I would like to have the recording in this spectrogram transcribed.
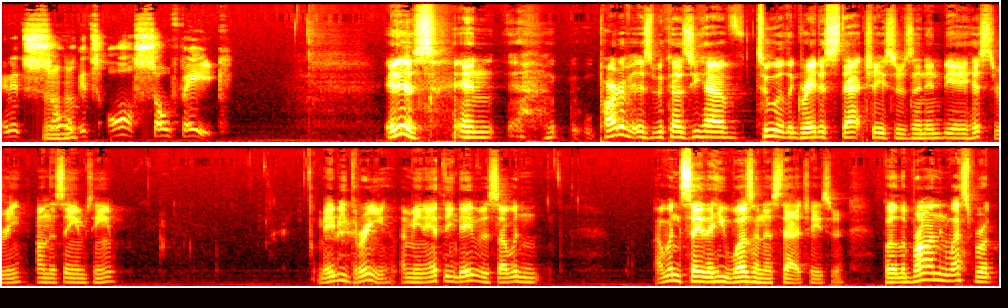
and it's so mm-hmm. it's all so fake. It is. And part of it is because you have two of the greatest stat chasers in NBA history on the same team. Maybe three. I mean, Anthony Davis, I wouldn't I wouldn't say that he wasn't a stat chaser. But LeBron and Westbrook,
